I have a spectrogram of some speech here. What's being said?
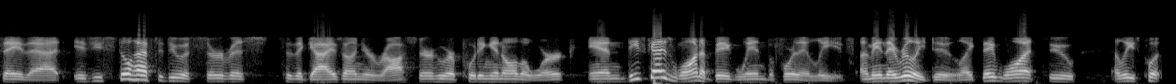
say that is you still have to do a service to the guys on your roster who are putting in all the work. And these guys want a big win before they leave. I mean, they really do. Like, they want to at least put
